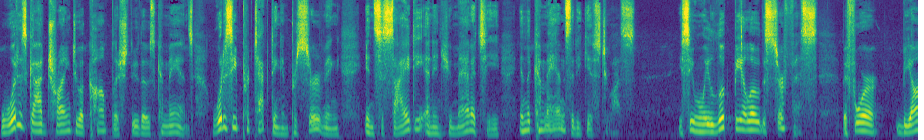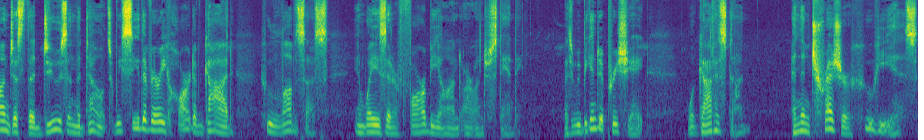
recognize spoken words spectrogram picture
What is God trying to accomplish through those commands? What is he protecting and preserving in society and in humanity in the commands that he gives to us? You see, when we look below the surface, before beyond just the do's and the don'ts, we see the very heart of God who loves us in ways that are far beyond our understanding as we begin to appreciate what God has done and then treasure who He is,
